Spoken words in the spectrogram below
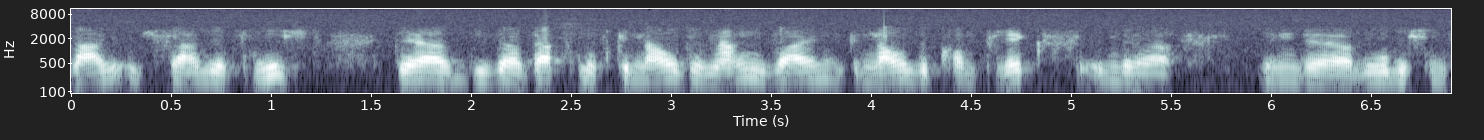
sage, ich sage jetzt nicht, der, dieser Satz muss genauso lang sein und genauso komplex in der, in der logischen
